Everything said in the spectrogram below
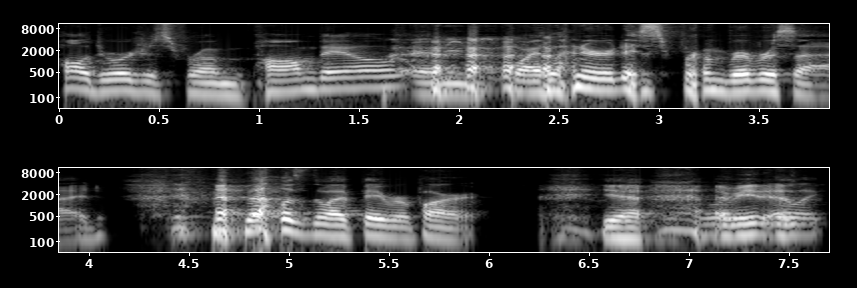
paul george is from palmdale and Kawhi leonard is from riverside. That was my favorite part. Yeah like, i mean as, like,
